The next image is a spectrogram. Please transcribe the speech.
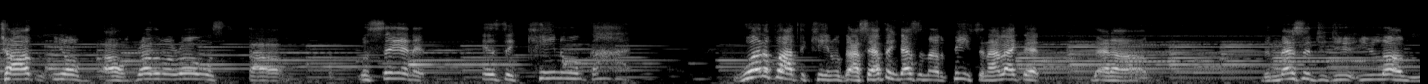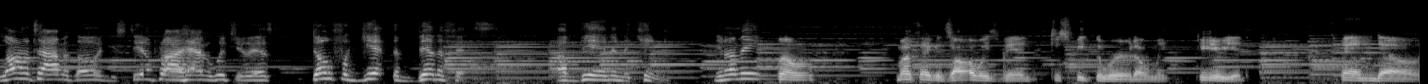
Charles, you know, uh, Brother Monroe was uh, was saying it is the kingdom of God. What about the kingdom of God? See, I think that's another piece, and I like that that uh, the message that you you loved long time ago, and you still probably have it with you is don't forget the benefits of being in the kingdom. You know what I mean? Well, my thing has always been to speak the word only, period. And uh,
